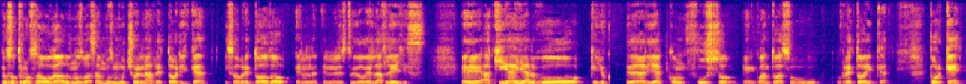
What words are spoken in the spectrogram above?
Nosotros los abogados nos basamos mucho en la retórica y sobre todo en, el estudio de las leyes. Eh, aquí hay algo que yo consideraría confuso en cuanto a su retórica. ¿Por qué?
